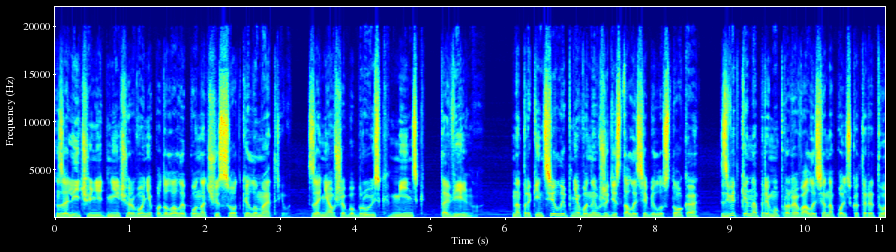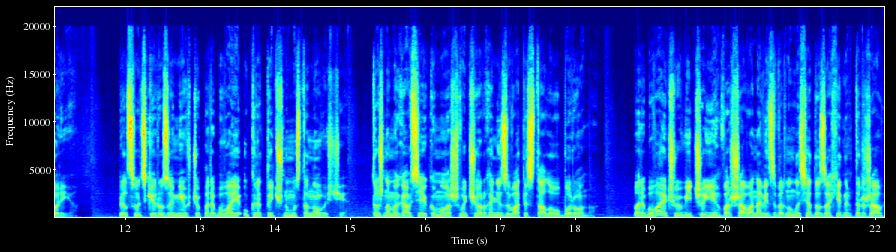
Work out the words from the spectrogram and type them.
За лічені дні червоні подолали понад 600 кілометрів, зайнявши Бобруйськ, Мінськ та Вільно. Наприкінці липня вони вже дісталися Білостока, звідки напряму проривалися на польську територію. Пілсудський розумів, що перебуває у критичному становищі, тож намагався якомога швидше організувати сталу оборону. Перебуваючи у відчаї, Варшава навіть звернулася до західних держав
